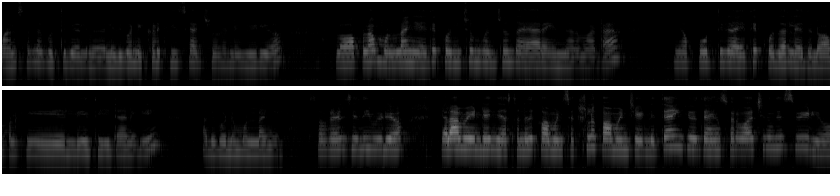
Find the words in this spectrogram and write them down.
మనసంతా గుత్తిబీరల మీద ఇది ఇదిగోండి ఇక్కడ తీశారు చూడండి వీడియో. లోపల ముల్లంగి అయితే కొంచెం కొంచెం తయారైందనమాట. ఇంకా పూర్తిగా అయితే కుదరలేదు లోపలికి వెళ్ళి తీయటానికి. అదిగోండి ముల్లంగి. సో ఫ్రెండ్స్ ఇది వీడియో ఎలా మెయింటైన్ చేస్తున్నది కామెంట్ సెక్షన్లో కామెంట్ చేయండి. Thank you thanks for watching this video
